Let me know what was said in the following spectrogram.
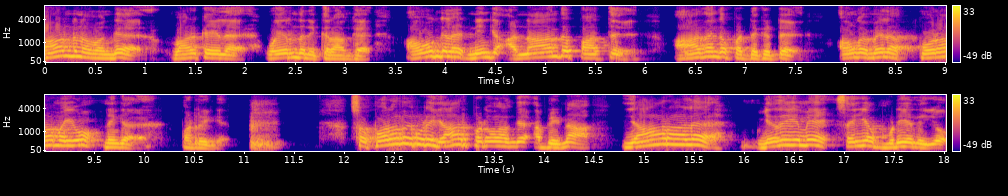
தாண்டினவங்க வாழ்க்கையில உயர்ந்து நிக்கிறாங்க. அவங்கள நீங்க அண்ணாந்து பார்த்து ஆதங்கப்பட்டுக்கிட்டு அவங்க மேல பொறாமையும் நீங்க படுறீங்க. சோ பொறாமை கூட யார் படுவாங்க அப்படின்னா யாரால எதையுமே செய்ய முடியலையோ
